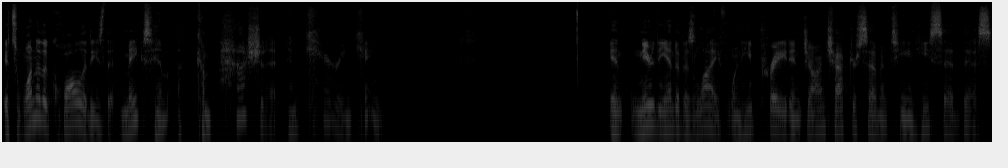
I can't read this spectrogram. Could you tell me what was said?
It's one of the qualities that makes him a compassionate and caring king. In, near the end of his life, when he prayed in John chapter 17, he said this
